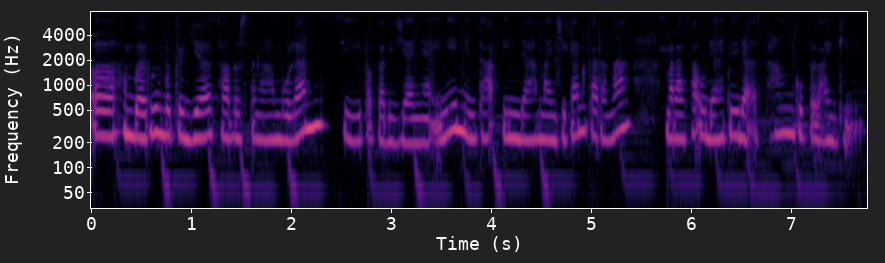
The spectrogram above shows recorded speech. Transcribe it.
uh, baru bekerja satu setengah bulan si pekerjanya ini minta pindah majikan karena merasa udah tidak sanggup lagi.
